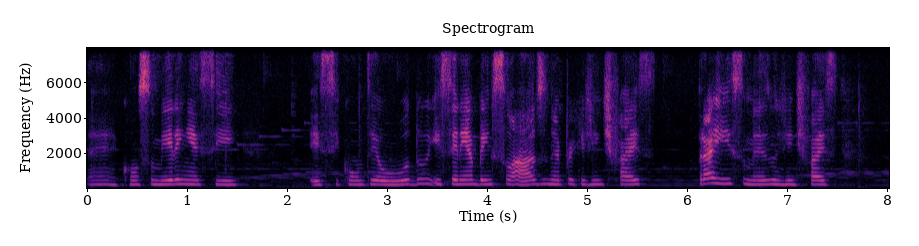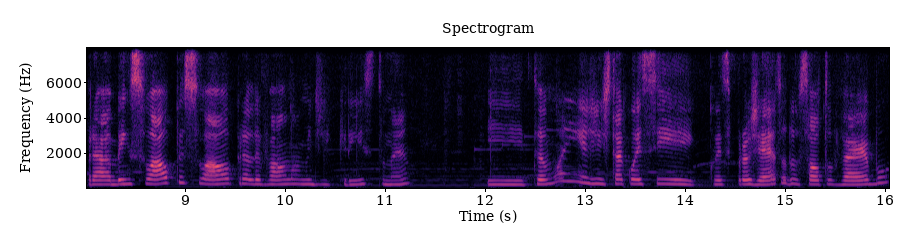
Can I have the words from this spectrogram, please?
é, consumirem esse esse conteúdo e serem abençoados, né? Porque a gente faz para isso mesmo, a gente faz para abençoar o pessoal, para levar o nome de Cristo, né? E estamos aí, a gente está com esse, com esse projeto do Solto Verbo,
